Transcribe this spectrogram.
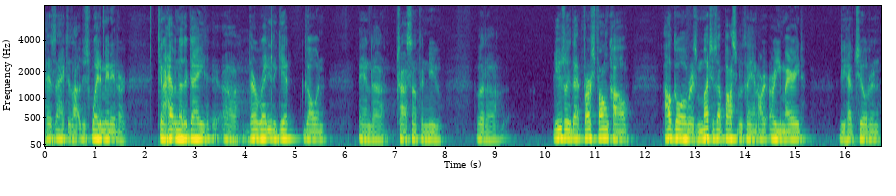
has acted like just wait a minute or can I have another day? Uh, they're ready to get going and uh, try something new. But uh, usually that first phone call, I'll go over as much as I possibly can. Are Are you married? Do you have children?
